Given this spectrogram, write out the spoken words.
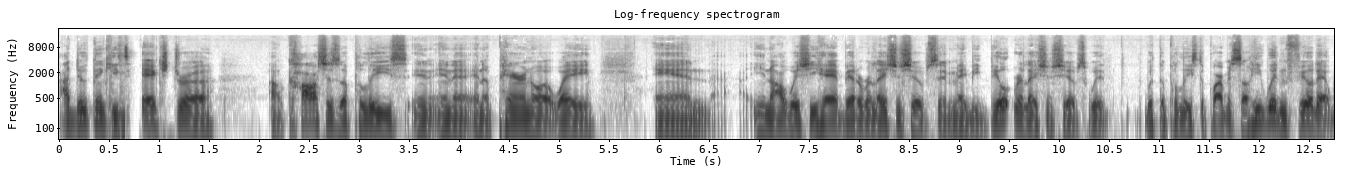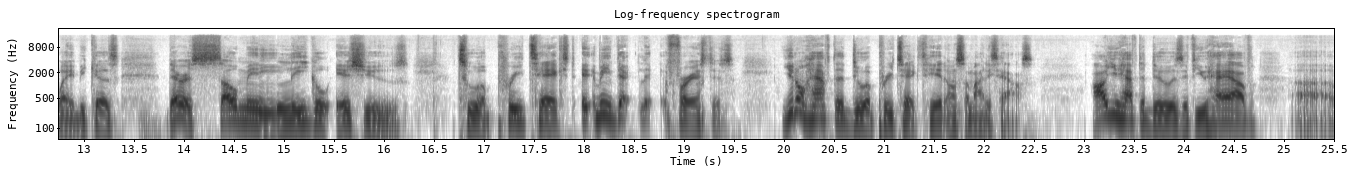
I do think he's extra uh, cautious of police in in a, in a paranoid way. And you know, I wish he had better relationships and maybe built relationships with with the police department so he wouldn't feel that way because there is so many legal issues to a pretext. I mean, for instance, you don't have to do a pretext hit on somebody's house. All you have to do is if you have, uh,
